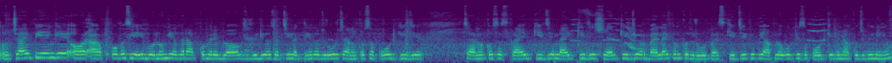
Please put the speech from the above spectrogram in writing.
तो चाय पियेंगे और आपको बस यही बोलूँगी, अगर आपको मेरे ब्लॉग्स वीडियोज़ अच्छी लगती हैं तो ज़रूर चैनल को सपोर्ट कीजिए। चैनल को सब्सक्राइब कीजिए, लाइक कीजिए, शेयर कीजिए और बेल आइकन को ज़रूर प्रेस कीजिए, क्योंकि आप लोगों की सपोर्ट के बिना कुछ भी नहीं हो।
